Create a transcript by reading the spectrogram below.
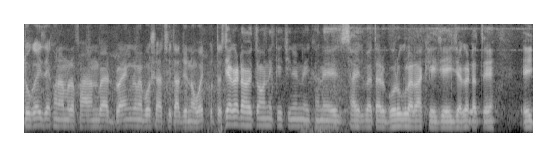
তো গাইজ এখন আমরা ফারহান ভাইয়ের ড্রয়িং রুমে বসে আছি, তার জন্য ওয়েট করতেছি। জায়গাটা হয়তো অনেকেই চিনেন এখানে সাহিল ভাই তার গরুগুলা রাখে যে এই জায়গাটাতে, এই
